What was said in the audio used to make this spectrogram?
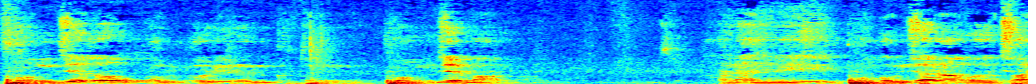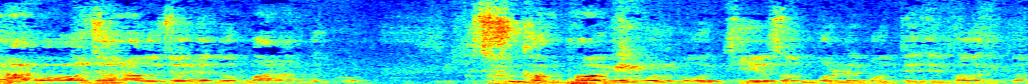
범죄가 우글거리는 그 동네 범죄 마을 하나님이 복음 전하고 전하고 전하고 전해도 말 안 듣고 참 강팍하게 굴고 뒤에서 몰래 못된 짓 하니까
